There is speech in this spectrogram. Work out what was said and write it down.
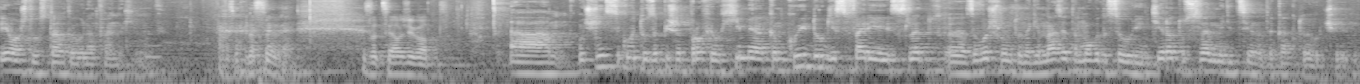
И още оставате голям фен на химията. Разбира се. за цял живот. А, ученици, които запишат профил химия, към кои други сфери след а, завършването на гимназията могат да се ориентират, освен медицината, както е очевидно?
